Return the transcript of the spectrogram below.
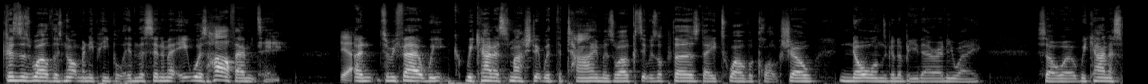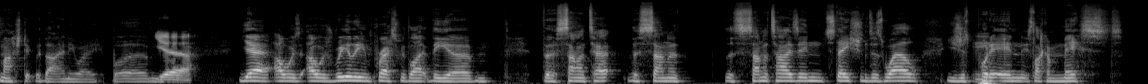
because as well, there's not many people in the cinema. It was half empty. Yeah. And to be fair, we we kind of smashed it with the time as well because it was a Thursday, twelve o'clock show. No one's gonna be there anyway, so uh, we kind of smashed it with that anyway. But um, Yeah, yeah, I was I was really impressed with like the um the sanita the sanit the sanitizing stations as well. You just put it in, it's like a mist.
